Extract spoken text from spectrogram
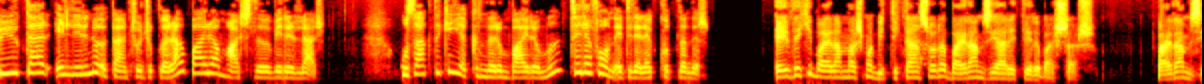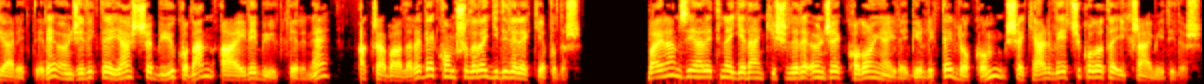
büyükler ellerini öpen çocuklara bayram harçlığı verirler. Uzaktaki yakınların bayramı telefon edilerek kutlanır. Evdeki bayramlaşma bittikten sonra bayram ziyaretleri başlar. Bayram ziyaretleri öncelikle yaşça büyük olan aile büyüklerine, akrabalara ve komşulara gidilerek yapılır. Bayram ziyaretine gelen kişilere önce kolonya ile birlikte lokum, şeker ve çikolata ikram edilir.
